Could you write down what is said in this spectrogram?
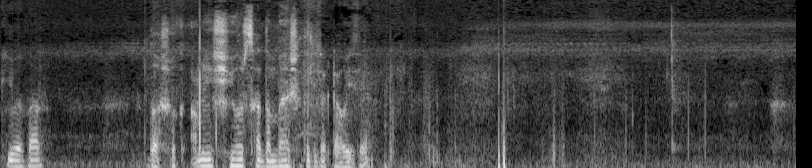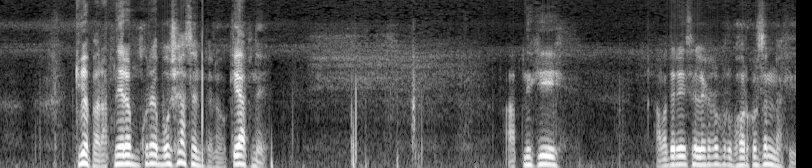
কি ব্যাপার? দর্শক, আমি শিওর সাদাম ভাইয়ের সাথে কিছু একটা হয়েছে। কি ব্যাপার? আপনি এরকম করে বসে আছেন কেন? কে আপনি? আপনি কি আমাদের এই ছেলেটার উপর ভর করছেন নাকি?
